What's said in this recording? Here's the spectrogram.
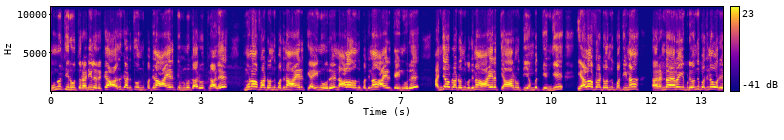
முந்நூற்றி இருபத்தொரு அடியில் இருக்குது அதுக்கு அடுத்து வந்து பார்த்தீங்கன்னா ஆயிரத்தி முந்நூற்றி அறுபத்தி நாலு. மூணாவது ஃப்ளாட் வந்து பார்த்தீங்கன்னா ஆயிரத்தி ஐநூறு. நாலாவது வந்து பார்த்தீங்கன்னா ஆயிரத்தி ஐநூறு. அஞ்சாவது ஃப்ளாட் வந்து பார்த்தீங்கன்னா ஆயிரத்தி அறுநூற்றி எண்பத்தி அஞ்சு. ஏழாவது ஃப்ளாட் வந்து பார்த்தீங்கன்னா ரெண்டாயிரம். இப்படி வந்து பார்த்தீங்கன்னா ஒரு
